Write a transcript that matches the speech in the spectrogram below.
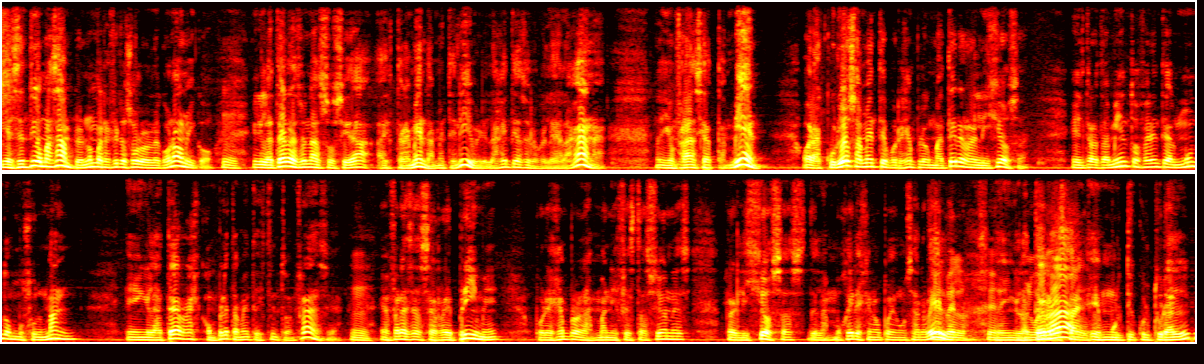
y en el sentido más amplio, no me refiero solo a lo económico. Inglaterra es una sociedad tremendamente libre, la gente hace lo que le da la gana, y en Francia también. Ahora, curiosamente, por ejemplo, en materia religiosa, el tratamiento frente al mundo musulmán En Inglaterra es completamente distinto en Francia. Mm. En Francia se reprime, por ejemplo, las manifestaciones religiosas de las mujeres que no pueden usar velo. En Inglaterra es multicultural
